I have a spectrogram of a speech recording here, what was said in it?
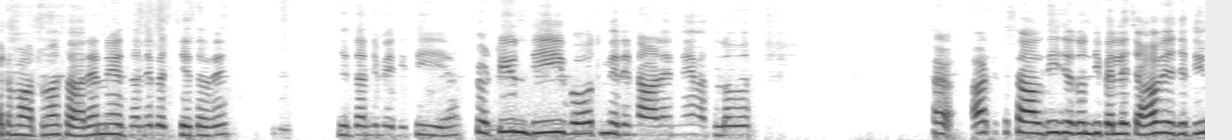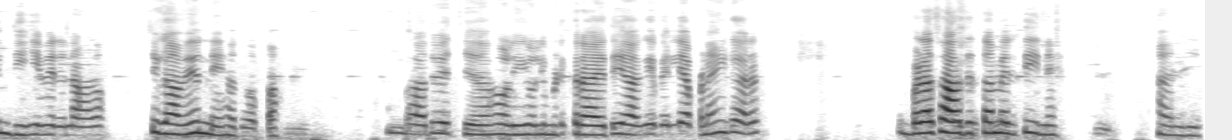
ਪਰਮਾਤਮਾ ਸਾਰਿਆਂ ਨੂੰ ਇਦਾਂ ਦੇ ਬੱਚੇ ਦੇਵੇ, ਜਿੱਦਾਂ ਦੀ ਮੇਰੀ ਧੀ ਆ ਛੋਟੀ ਹੁੰਦੀ ਬਹੁਤ ਮੇਰੇ ਨਾਲ ਇਹਨੇ ਮਤਲਬ 8 ਸਾਲ ਦੀ ਜਦੋਂ ਦੀ ਪਹਿਲੇ ਚਾਹ ਵੇਚਦੀ ਹੁੰਦੀ ਸੀ ਮੇਰੇ ਨਾਲ, ਚਗਾਵੇਂ ਹੁੰਨੇ ਉਦੋਂ ਆਪਾਂ। ਬਾਅਦ ਵਿੱਚ ਹੌਲੀ ਹੌਲੀ ਮੁੜ ਕਿਰਾਏ ਤੇ ਆ ਗਏ, ਪਹਿਲੇ ਆਪਣਾ ਹੀ ਘਰ। ਬੜਾ ਸਾਥ ਦਿੱਤਾ ਮੇਰੀ ਧੀ ਨੇ। ਹਾਂਜੀ।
